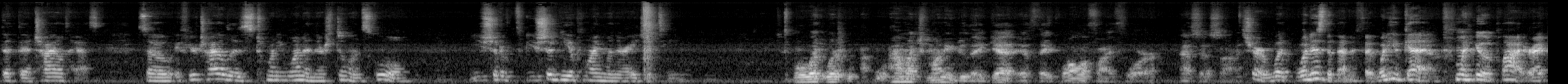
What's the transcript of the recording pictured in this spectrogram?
that the child has. So if your child is 21 and they're still in school, you should have, you should be applying when they're age 18. Well, what, what, how much money do they get if they qualify for SSI? Sure. What, what is the benefit? What do you get when you apply, right?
